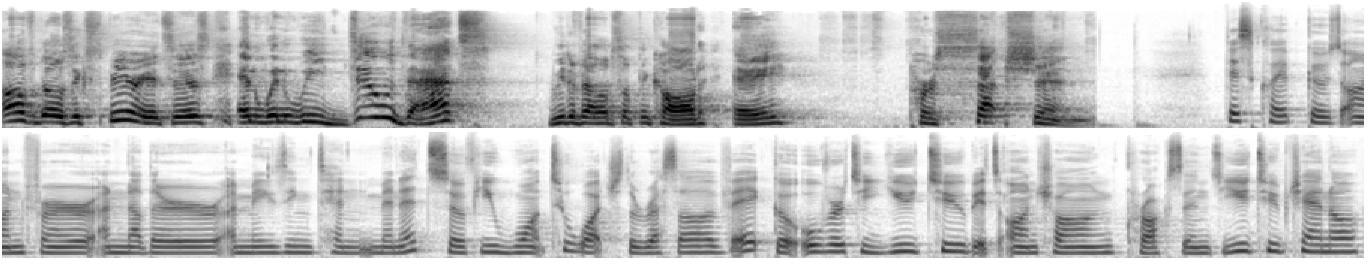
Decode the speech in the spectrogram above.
of those experiences. And when we do that, we develop something called a perception. This clip goes on for another amazing 10 minutes. So if you want to watch the rest of it, go over to YouTube. It's on Sean Croxton's YouTube channel.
